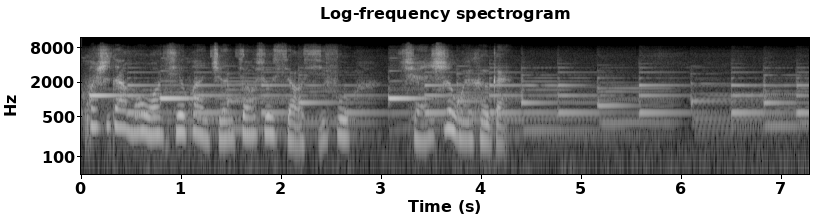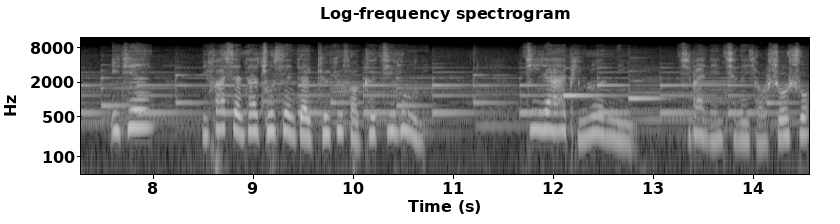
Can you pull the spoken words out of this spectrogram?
混世大魔王切换成娇羞小媳妇，全是违和感。一天，你发现他出现在 QQ 访客记录里。竟然还评论你几百年前的一条说说，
